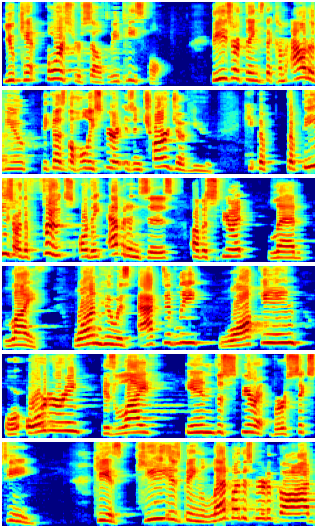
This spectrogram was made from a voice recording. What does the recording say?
You can't force yourself to be peaceful. These are things that come out of you because the Holy Spirit is in charge of you. He, the, the, these are the fruits or the evidences of a spirit led life. One who is actively walking or ordering his life in the Spirit. Verse 16. He is, he is being led by the Spirit of God,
